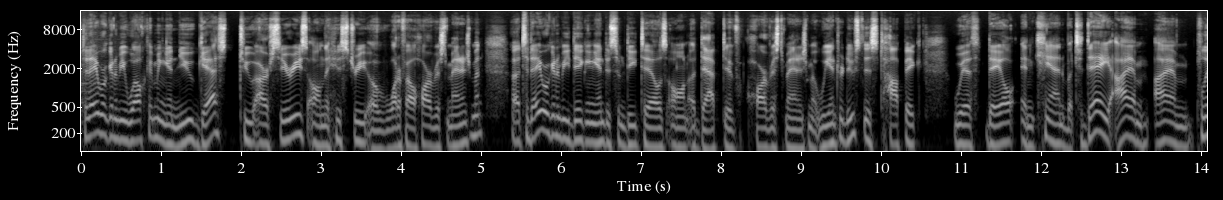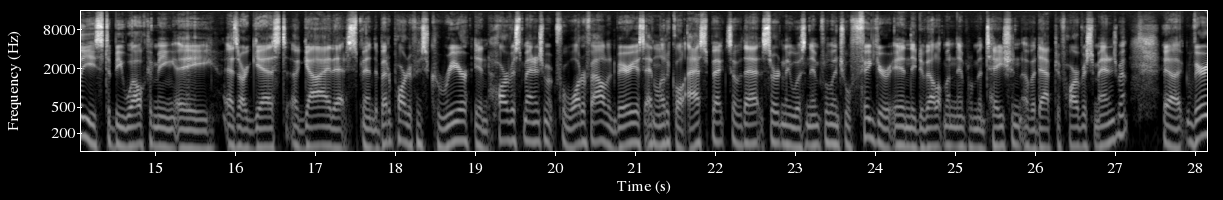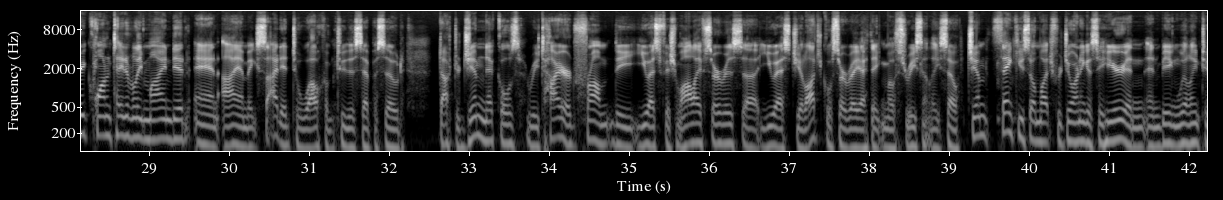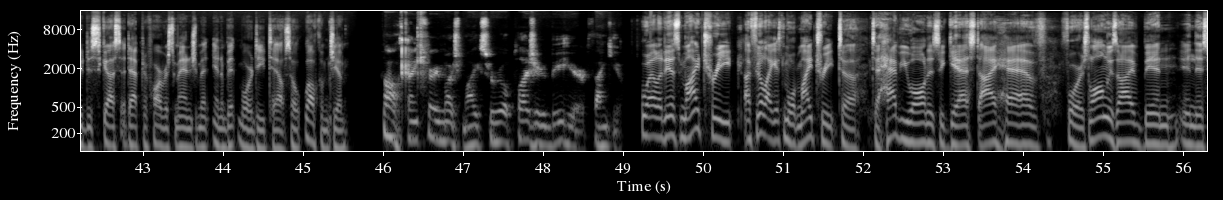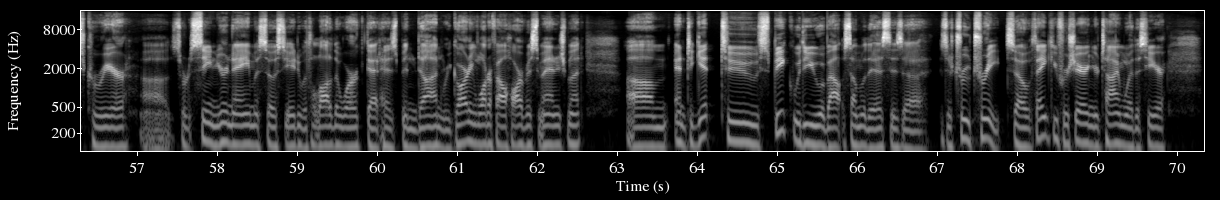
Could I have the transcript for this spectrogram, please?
Today, we're going to be welcoming a new guest to our series on the history of waterfowl harvest management. Uh, today, we're going to be digging into some details on adaptive harvest management. We introduced this topic with Dale and Ken, but today I am I am pleased to be welcoming a as our guest a guy that spent the better part of his career in harvest management for waterfowl and various analytical aspects of that. Certainly, was an influential figure in the development and implementation of adaptive harvest management. Uh, very quantitatively minded and I am excited to welcome to this episode Dr. Jim Nichols, retired from the U.S. Fish and Wildlife Service, uh, U.S. Geological Survey, I think most recently. So, Jim, thank you so much for joining us here and, and being willing to discuss adaptive harvest management in a bit more detail. So, welcome, Jim. Oh, thanks very much, Mike. It's a real pleasure to be here. Thank you. Well, it is my treat. I feel like it's more my treat to to have you on as a guest. I have, for as long as I've been in this career, uh, sort of seen your name associated with a lot of the work that has been done regarding waterfowl harvest management. Um, and to get to speak with you about some of this is a is a true treat. So thank you for sharing your time with us here.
